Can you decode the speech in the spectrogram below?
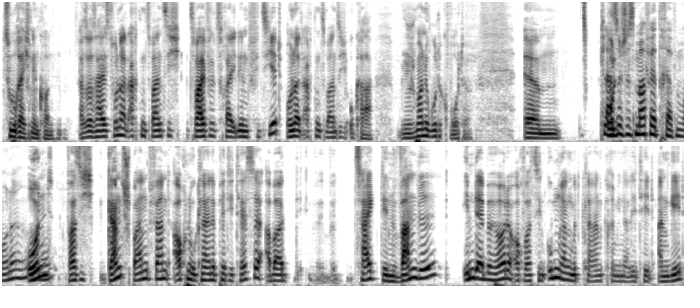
zurechnen konnten. Also das heißt 128 zweifelsfrei identifiziert, 128 OK. Das ist schon mal eine gute Quote. Ähm, Klassisches Mafia-Treffen, oder? und was ich ganz spannend fand, auch nur kleine Petitesse, aber zeigt den Wandel in der Behörde, auch was den Umgang mit Clankriminalität angeht.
